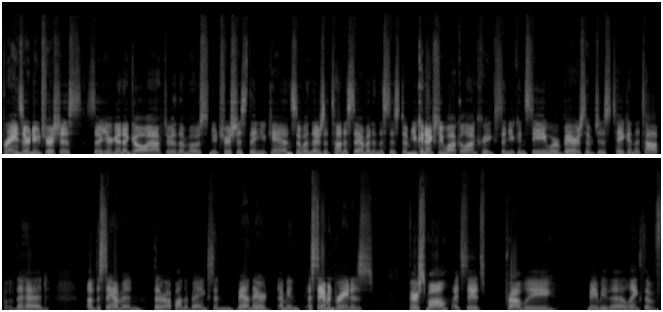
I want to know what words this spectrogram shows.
brains are nutritious. So you're going to go after the most nutritious thing you can. So when there's a ton of salmon in the system, you can actually walk along creeks and you can see where bears have just taken the top of the head of the salmon that are up on the banks and man, they're I mean, a salmon brain is very small. I'd say it's probably maybe the length of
